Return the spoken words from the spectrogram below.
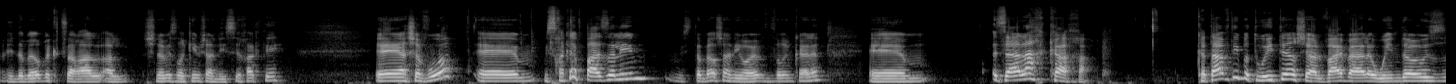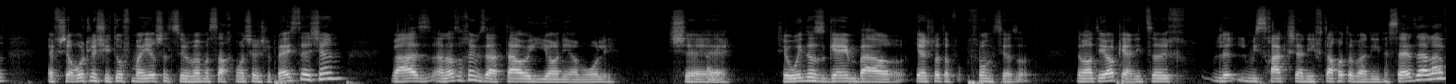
אני אדבר בקצרה על, על שני משחקים שאני שיחקתי. uh, השבוע uh, משחקי פאזלים מסתבר שאני אוהב דברים כאלה. uh, זה הלך ככה. כתבתי בטוויטר שהלוואי והיה לווינדוס אפשרות לשיתוף מהיר של צילומי מסך כמו שיש לפייסטיישן ואז אני לא זוכר אם זה אתה או יוני אמרו לי ש... שווינדוס גיים בר יש לו את הפונקציה הזאת. אז אמרתי אוקיי אני צריך משחק שאני אפתח אותו ואני אנסה את זה עליו,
